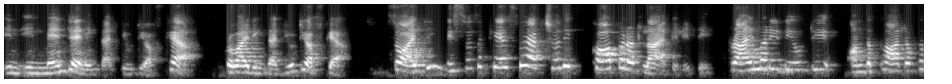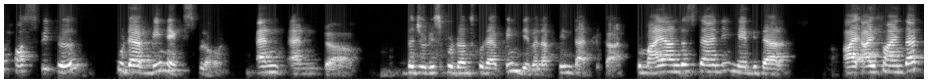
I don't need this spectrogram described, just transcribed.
in, in maintaining that duty of care, providing that duty of care. So I think this was a case where actually corporate liability, primary duty on the part of the hospital could have been explored and, and uh, the jurisprudence could have been developed in that regard. To my understanding, maybe there, I, I find that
